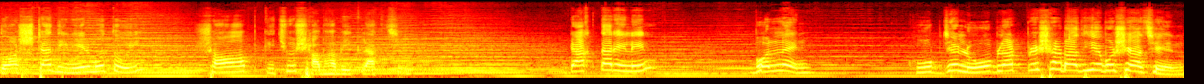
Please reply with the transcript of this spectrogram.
দশটা দিনের মতোই সব কিছু স্বাভাবিক লাগছে ডাক্তার এলেন, বললেন খুব যে লো ব্লাড প্রেশার বাঁধিয়ে বসে আছেন।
